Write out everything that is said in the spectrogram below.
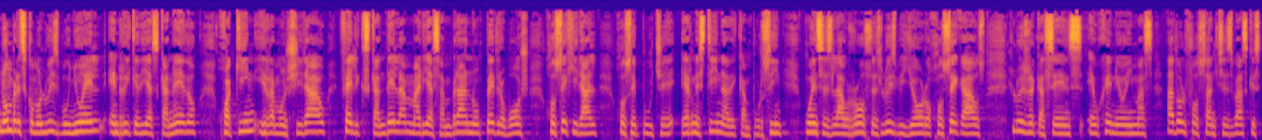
Nombres como Luis Buñuel, Enrique Díaz Canedo, Joaquín y Ramón Shirao, Félix Candela, María Zambrano, Pedro Bosch, José Giral, José Puche, Ernestina de Campurcín, Wenceslao Roces, Luis Villoro, José Gauss, Luis Recasens, Eugenio Imas, Adolfo Sánchez Vázquez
